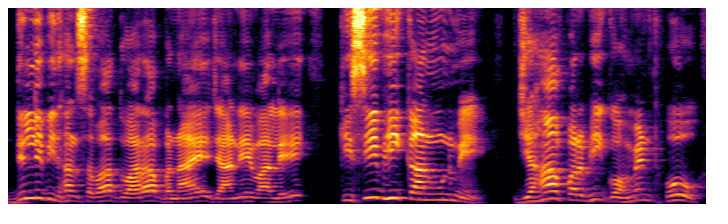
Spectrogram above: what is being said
दिल्ली विधानसभा द्वारा बनाए जाने वाले किसी भी कानून में जहाँ पर भी गवर्नमेंट हो,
